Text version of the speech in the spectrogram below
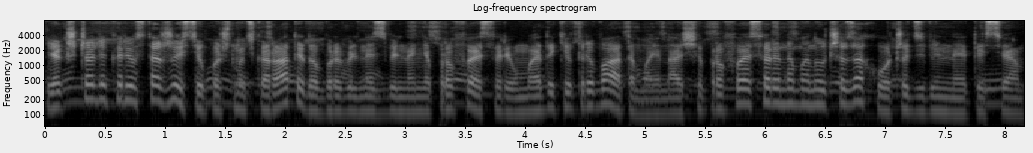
Якщо лікарів-стажистів почнуть карати, добровільне звільнення професорів, медиків триватиме, і наші професори неминуче захочуть звільнитися.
